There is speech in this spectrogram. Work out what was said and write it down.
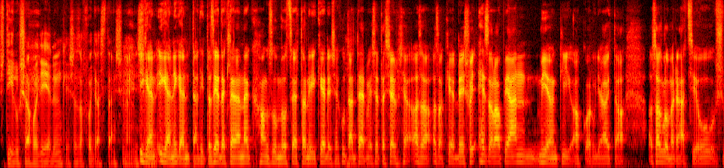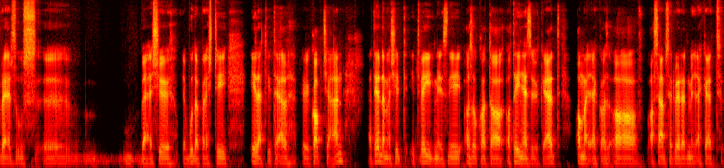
stílusa, hogy élünk, és ez a fogyasztási mennyiség. Igen, igen, igen. Tehát itt az érdeklelennek hangzó módszertani kérdések után természetesen az a, az a kérdés, hogy ez alapján mi jön ki akkor ugye a, az agglomerációs versus ö, belső, a budapesti életvitel kapcsán. Hát érdemes itt, itt végignézni azokat a, a tényezőket, amelyek az, a, a számszerű eredményeket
